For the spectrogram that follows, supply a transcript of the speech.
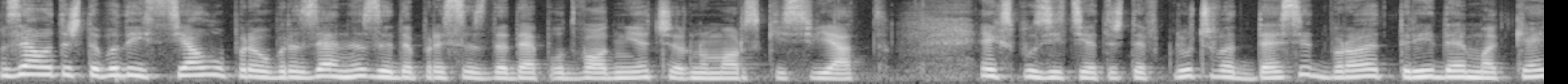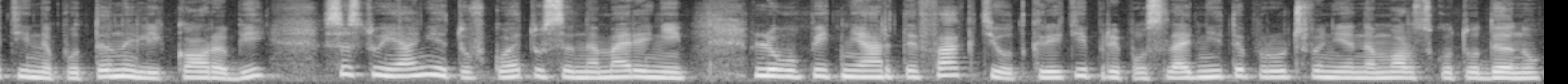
Залата ще бъде изцяло преобразена, за да пресъздаде подводния черноморски свят. Експозицията ще включва 10 броя 3D макети на потънали кораби, в състоянието в което са намерени любопитни артефакти, открити при последните проучвания на морското дъно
